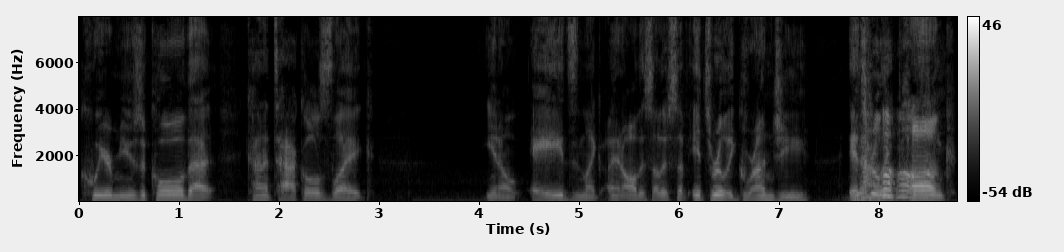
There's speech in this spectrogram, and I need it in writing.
queer musical that kind of tackles like you know AIDS and like and all this other stuff it's really grungy it's really punk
